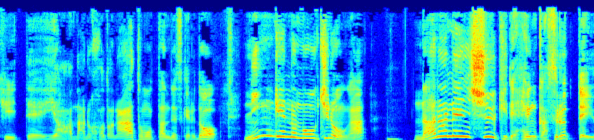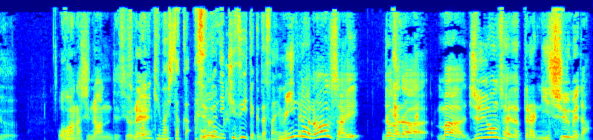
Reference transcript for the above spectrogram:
聞いていやーなるほどなと思ったんですけれど人間の脳機能が7年周期で変化するっていうお話なんですよねそこに。来ましたか。う んそこに気づいてください。みんな何歳？だから、まあ、14歳だったら2週目だ。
